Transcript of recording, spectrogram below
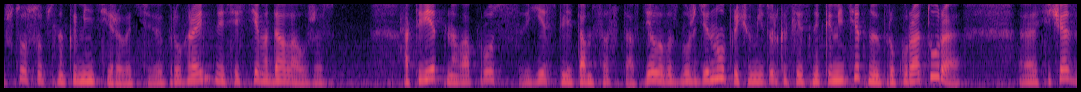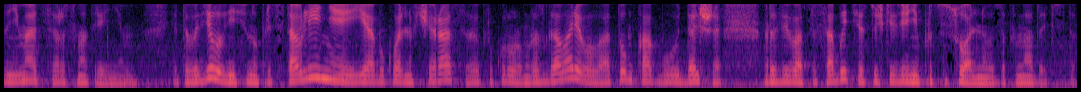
что, собственно, комментировать? Правоохранительная система дала уже ответ на вопрос, есть ли там состав. Дело возбуждено, причем не только Следственный комитет, но и прокуратура сейчас занимаются рассмотрением этого дела. Внесено представление. Я буквально вчера с э, прокурором разговаривала о том, как будут дальше развиваться события с точки зрения процессуального законодательства.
